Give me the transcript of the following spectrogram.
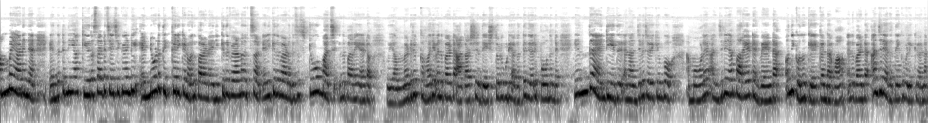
അമ്മയാണ് ഞാൻ. എന്നിട്ട് നീ ആ കീറസായിട്ട് ചേച്ചിക്ക് വേണ്ടി എന്നോട് തിക്കരിക്കണോ എന്ന് പറയണോ. എനിക്കിത് വേണം സൺ എനിക്കിത് വേണം. ദിസ് ഇസ് ടു മച്ച് എന്ന് പറയാം കേട്ടോ. ഈ അമ്മയുടെ ഒരു കാര്യം എന്ന് പറഞ്ഞിട്ട് ആകാശ് ദേഷ്യത്തോടു കൂടി അകത്ത് കയറി പോകുന്നുണ്ട്. എന്ത് ആന്റി ഇത്? എന്ന് അഞ്ജലി ചോദിക്കുമ്പോൾ മോളെ അഞ്ജലി ഞാൻ പറയട്ടെ. വേണ്ട. ഒന്നിക്കൊന്നും കേൾക്കണ്ട വാ എന്ന് പറഞ്ഞിട്ട് അഞ്ജലി അകത്തേക്ക് വിളിക്കുകയാണ്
